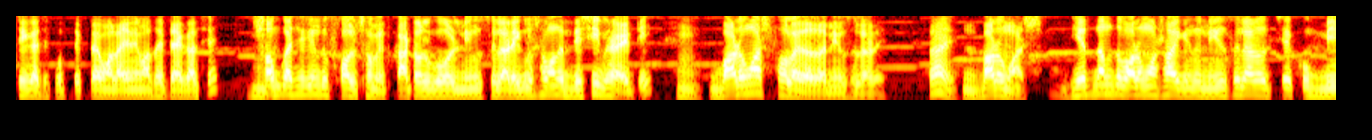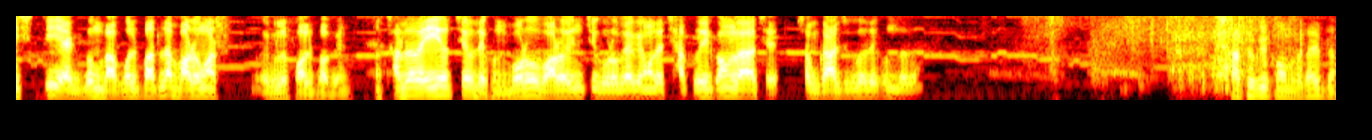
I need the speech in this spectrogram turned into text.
ঠিক আছে প্রত্যেকটা আমার লাইনের মাথায় ট্যাগ আছে। সব গাছে কিন্তু ফল সমেত কাটল গোল্ড নিউ সেলার এগুলো সব আমাদের দেশি ভ্যারাইটি। বারো মাস ফল হয় দাদা নিউ সেলারে তাই? বারো মাস। ভিয়েতনাম তো বারো মাস হয় কিন্তু নিউ সেলার হচ্ছে খুব মিষ্টি একদম বাকল পাতলা বারো মাস এগুলো ফল পাবেন। আচ্ছা। আর দাদা এই হচ্ছে দেখুন বড় বারো ইঞ্চি গোড়ো ব্যাগে আমাদের ছাতুই কমলা আছে। সব গাছগুলো দেখুন দাদা। সাতুকি কমলা তাই তো?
